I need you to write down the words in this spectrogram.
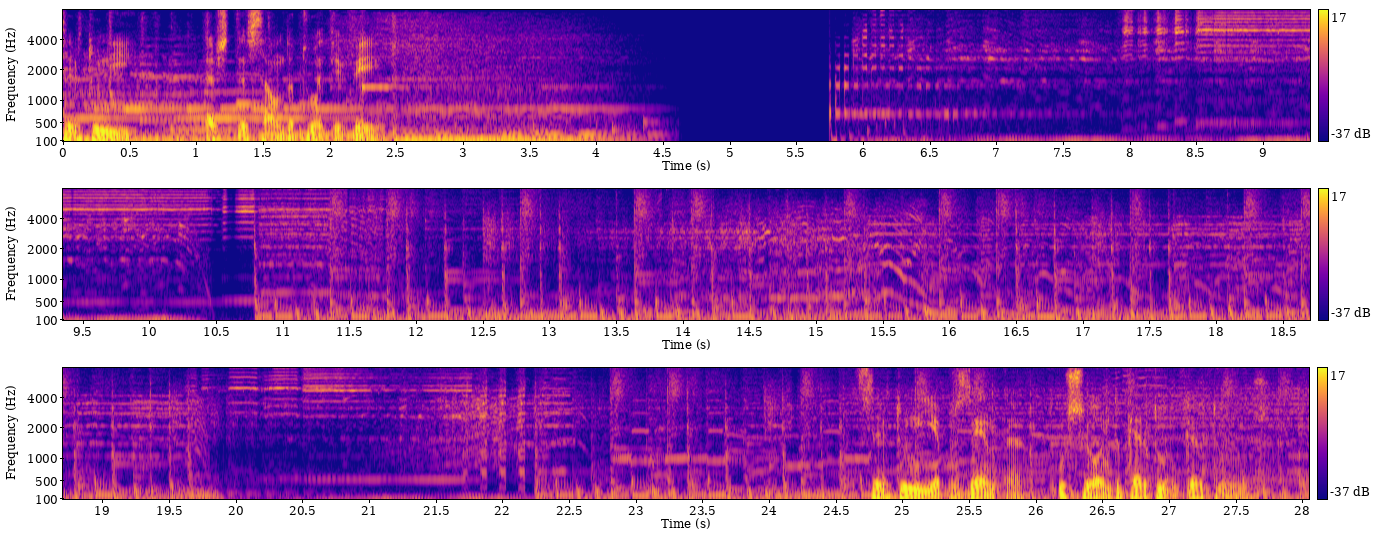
Sertuni. A estação da tua TV. Sertuni apresenta o show de Cartoon Cartoons.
